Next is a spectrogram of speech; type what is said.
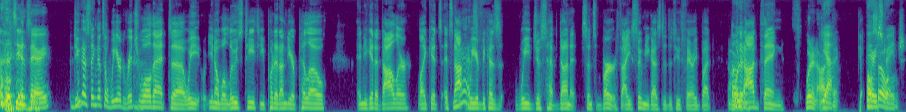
the tooth fairy. Do you guys think that's a weird ritual that uh, we, you know, will lose teeth? You put it under your pillow, and you get a dollar. Like it's it's not Yeah, weird f- because we just have done it since birth. I assume you guys did the tooth fairy, but Oh, what an odd thing. What an odd Yeah. thing. Very also, strange.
